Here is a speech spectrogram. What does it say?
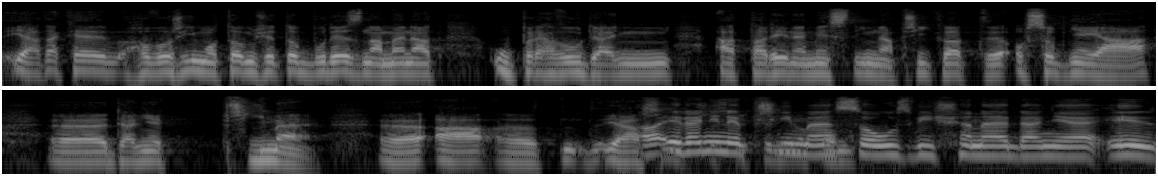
já také hovořím o tom, že to bude znamenat úpravu daní a tady nemyslím například osobně já, eh, daně přímé. Eh, A eh, já Ale i daně nepřímé tom, jsou zvýšené daně, i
